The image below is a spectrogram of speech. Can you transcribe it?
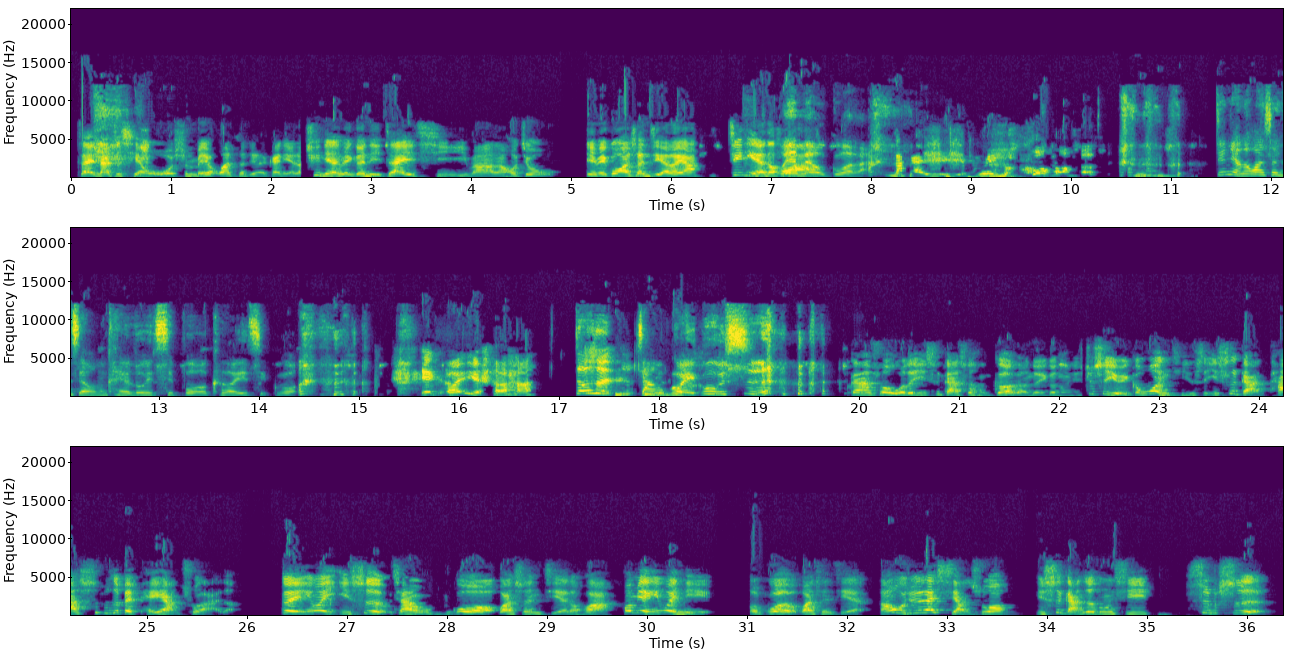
在那之前我是没有万圣节的概念的。去年没跟你在一起嘛，然后就也没过万圣节了呀。今年的话，我也没有过啦，大概率也不会有过。今年的万圣节我们可以录一期播客一起过，也可以啊，就是讲鬼故事。刚才说我的仪式感是很个人的一个东西，就是有一个问题，就是仪式感它是不是被培养出来的？对，因为仪式像我不过万圣节的话，后面因为你呃过了万圣节，然后我就在想说，仪式感这东西是不是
